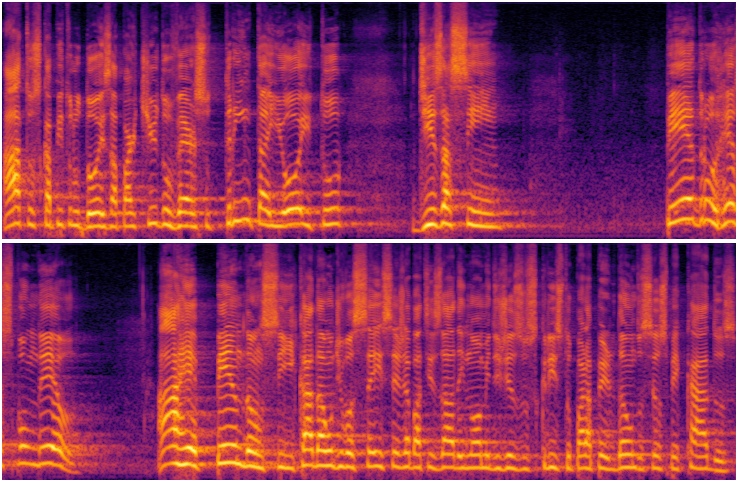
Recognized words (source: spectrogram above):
Atos capítulo 2, a partir do verso 38, diz assim: Pedro respondeu: Arrependam-se e cada um de vocês seja batizado em nome de Jesus Cristo para perdão dos seus pecados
